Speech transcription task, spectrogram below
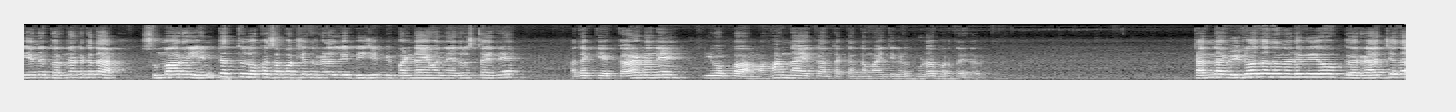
ಏನು ಕರ್ನಾಟಕದ ಸುಮಾರು ಎಂಟತ್ತು ಲೋಕಸಭಾ ಕ್ಷೇತ್ರಗಳಲ್ಲಿ ಬಿ ಜೆ ಪಿ ಬಂಡಾಯವನ್ನು ಎದುರಿಸ್ತಾ ಇದೆ. ಅದಕ್ಕೆ ಕಾರಣನೇ ಈ ಒಬ್ಬ ಮಹಾನ್ ನಾಯಕ ಅಂತಕ್ಕಂಥ ಮಾಹಿತಿಗಳು ಕೂಡ ಬರ್ತಾ ಇದ್ದಾವೆ ತನ್ನ ವಿರೋಧದ ನಡುವೆಯೂ ರಾಜ್ಯದ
